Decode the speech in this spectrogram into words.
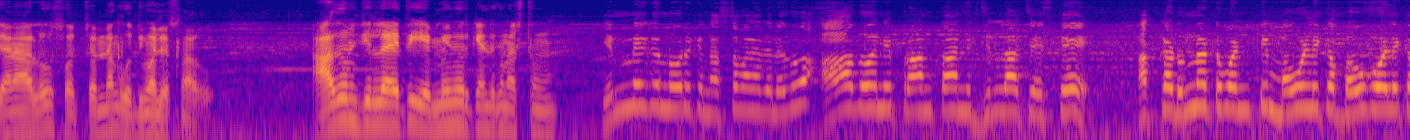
జనాలు స్వచ్ఛందంగా ఉద్యమాలు చేస్తున్నారు. ఆదోని జిల్లా అయితే ఎమ్మెనూరుకి ఎందుకు నష్టం? ఎమ్మెగనూరుకి నష్టం అనేది లేదు. ఆదోని ప్రాంతాన్ని జిల్లా చేస్తే అక్కడ ఉన్నటువంటి మౌలిక భౌగోళిక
